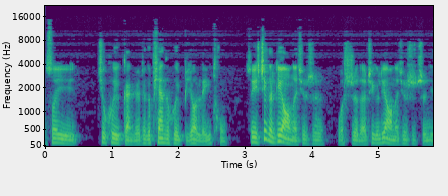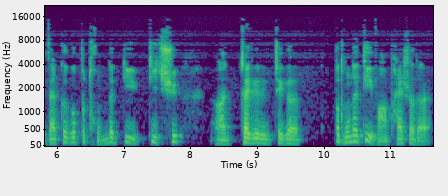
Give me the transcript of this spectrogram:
所以就会感觉这个片子会比较雷同。所以这个量呢，就是我指的这个量呢，就是指你在各个不同的地地区，啊，在这这个不同的地方拍摄的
